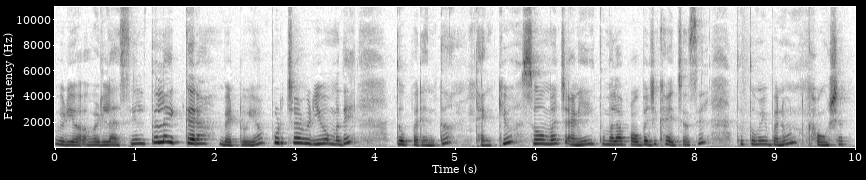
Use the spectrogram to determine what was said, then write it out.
व्हिडिओ आवडला असेल तर लाईक करा. भेटूया पुढच्या व्हिडिओमध्ये. तोपर्यंत थँक्यू सो मच आणि तुम्हाला पावभाजी खायची असेल तर तुम्ही बनवून खाऊ शकता.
